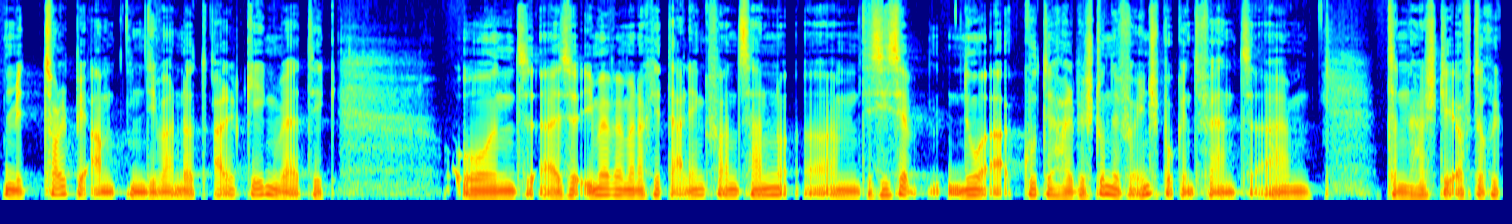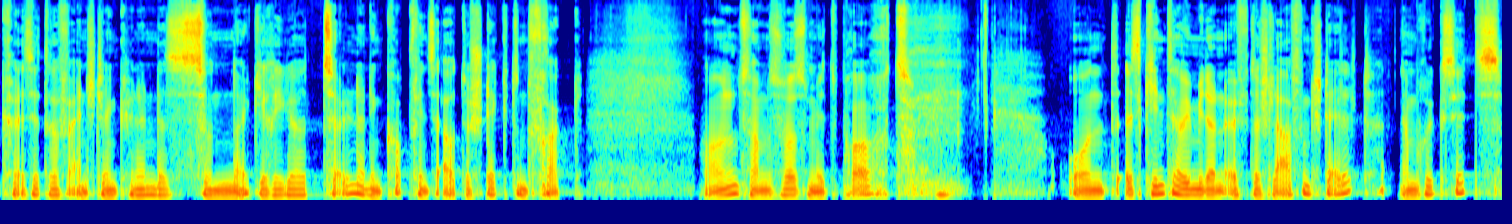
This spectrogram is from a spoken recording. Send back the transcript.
mit Zollbeamten, die waren dort allgegenwärtig. Und also immer, wenn wir nach Italien gefahren sind, ähm, das ist ja nur eine gute halbe Stunde von Innsbruck entfernt, ähm, dann hast du dich auf der Rückreise darauf einstellen können, dass so ein neugieriger Zöllner den Kopf ins Auto steckt und fragt, und haben sie was mitgebracht? Und als Kind habe ich mich dann öfter schlafen gestellt am Rücksitz,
